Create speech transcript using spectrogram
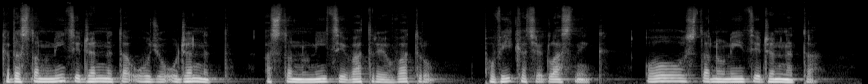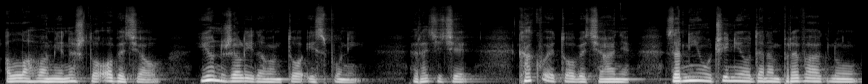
kada stanovnici dženneta uđu u džennet, a stanovnici vatre u vatru, povikaće glasnik, o stanovnici dženneta, Allah vam je nešto obećao i on želi da vam to ispuni. Reći će, Kako je to obećanje? Zar nije učinio da nam prevagnu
